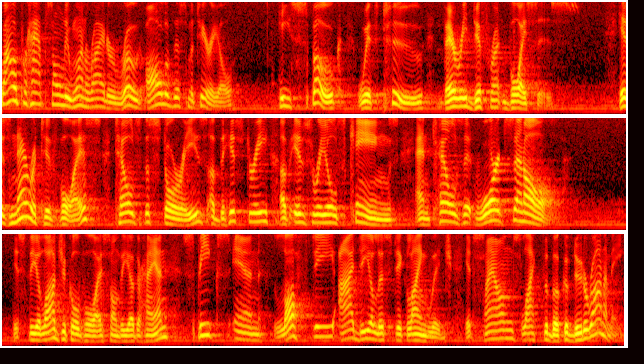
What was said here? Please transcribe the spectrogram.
While perhaps only one writer wrote all of this material, he spoke with two very different voices. His narrative voice tells the stories of the history of Israel's kings and tells it warts and all. His theological voice, on the other hand, speaks in lofty, idealistic language. It sounds like the book of Deuteronomy.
